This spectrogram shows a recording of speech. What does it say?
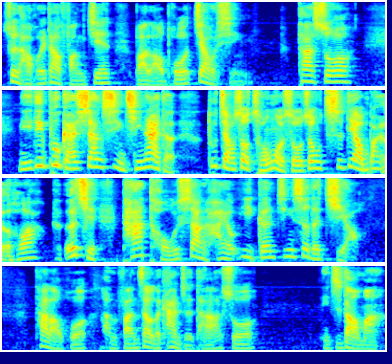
所以他回到房间把老婆叫醒。他说。你一定不敢相信，亲爱的，独角兽从我手中吃掉百合花，而且他头上还有一根金色的角。他老婆很烦躁的看着他说：“你知道吗？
